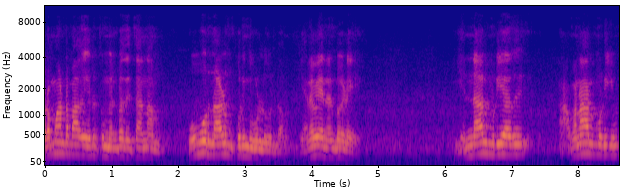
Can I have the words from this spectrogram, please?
பிரம்மாண்டமாக இருக்கும் என்பதைத்தான் நாம் ஒவ்வொரு நாளும் புரிந்து கொள்ளுகின்றோம். எனவே நண்பர்களே என்னால் முடியாது அவனால் முடியும்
